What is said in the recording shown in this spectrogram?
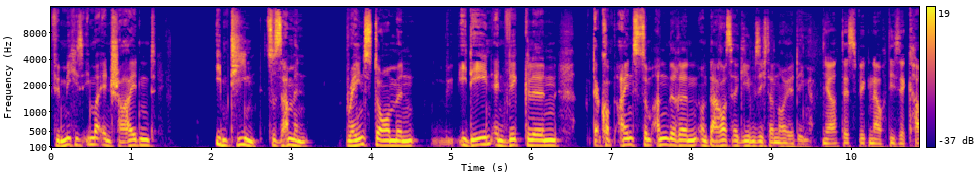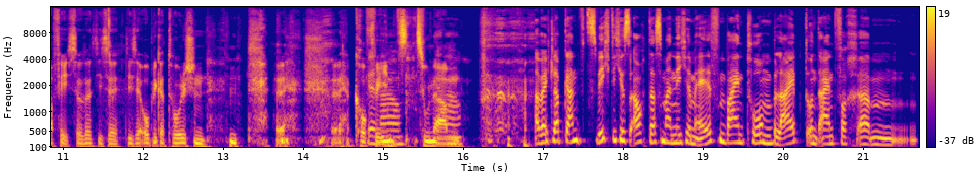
für mich ist immer entscheidend, im Team zusammen brainstormen, Ideen entwickeln, da kommt eins zum anderen und daraus ergeben sich dann neue Dinge. Ja, deswegen auch diese Kaffees oder diese, diese obligatorischen äh, äh, Koffeinzunahmen. Genau. Aber ich glaube, ganz wichtig ist auch, dass man nicht im Elfenbeinturm bleibt und einfach ähm,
